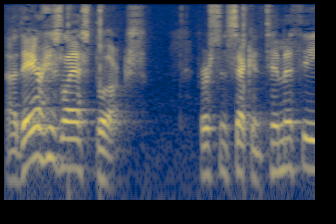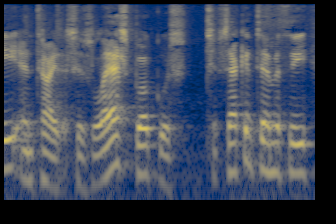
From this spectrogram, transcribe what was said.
Uh, they are his last books, First and Second Timothy and Titus. His last book was Second Timothy,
